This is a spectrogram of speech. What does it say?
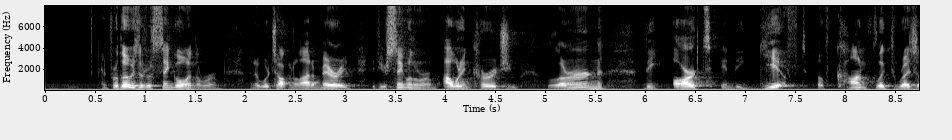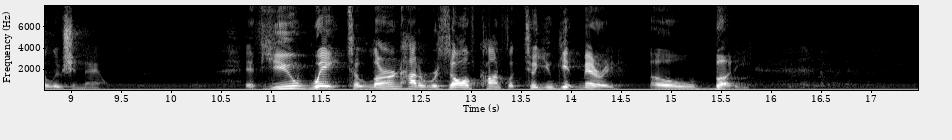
And for those that are single in the room, I know we're talking a lot of married. If you're single in the room, I would encourage you learn the art and the gift of conflict resolution now. If you wait to learn how to resolve conflict till you get married, oh, buddy,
